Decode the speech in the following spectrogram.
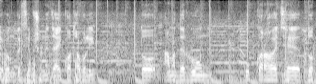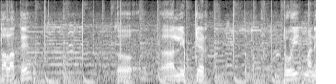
এবং রিসেপশনে যাই, কথা বলি। তো আমাদের রুম বুক করা হয়েছে দোতলাতে। তো লিফটের দুই মানে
